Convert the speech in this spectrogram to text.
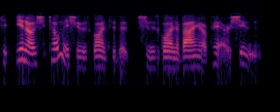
she, you know, she told me she was going to the she was going to buy her a pair of shoes.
